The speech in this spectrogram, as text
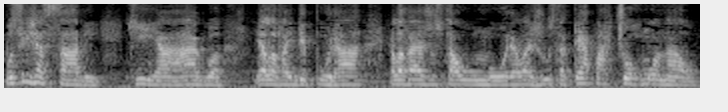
Vocês já sabem que a água ela vai depurar, ela vai ajustar o humor, ela ajusta até a parte hormonal.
